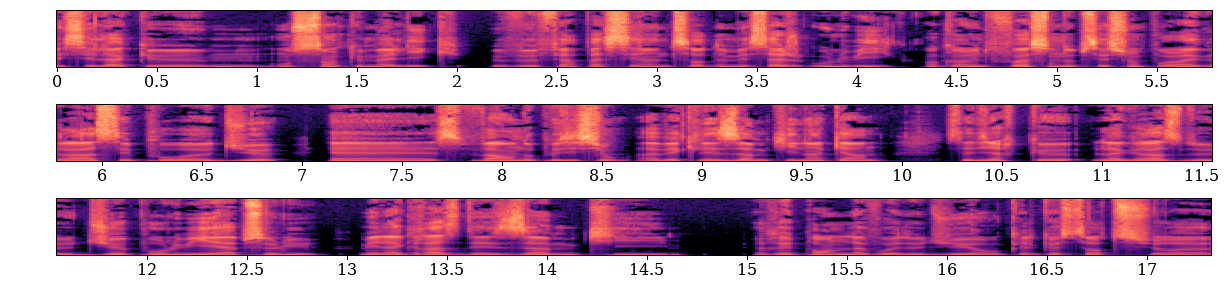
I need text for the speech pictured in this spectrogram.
et c'est là que hum, on sent que Malik veut faire passer une sorte de message où lui, encore une fois, son obsession pour la grâce et pour euh, Dieu va en opposition avec les hommes qu'il incarne. C'est-à-dire que la grâce de Dieu pour lui est absolue, mais la grâce des hommes qui répandent la voix de Dieu en quelque sorte sur euh,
